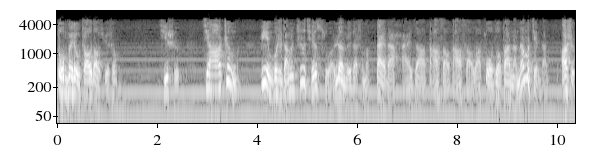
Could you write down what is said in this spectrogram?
都没有招到学生。其实，家政啊，并不是咱们之前所认为的什么带带孩子啊、打扫打扫啊、做做饭呐那么简单，而是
